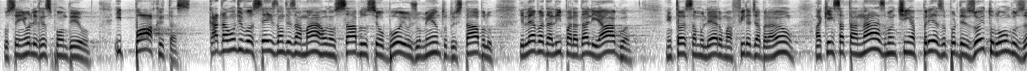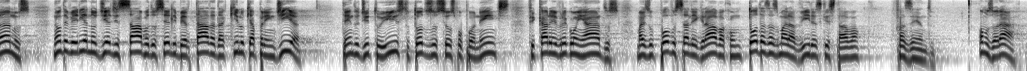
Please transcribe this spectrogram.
O Senhor lhe respondeu: Hipócritas! Cada um de vocês não desamarra no sábado o seu boi ou jumento do estábulo e leva dali para dar-lhe água. Então essa mulher, uma filha de Abraão, a quem Satanás mantinha presa por 18 longos anos, não deveria no dia de sábado ser libertada daquilo que aprendia? Tendo dito isto, todos os seus proponentes ficaram envergonhados, mas o povo se alegrava com todas as maravilhas que estava fazendo. Vamos orar?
